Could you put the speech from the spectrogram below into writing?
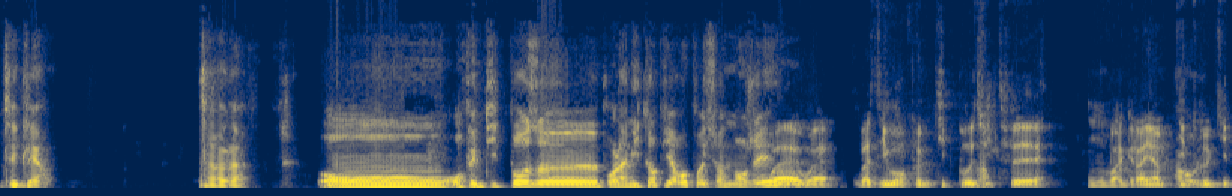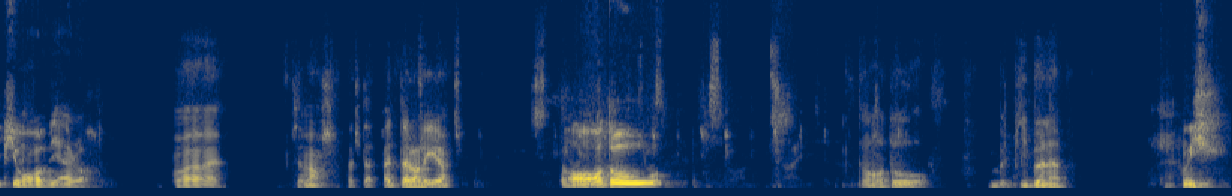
c'est clair. Ah, Voilà. On, on fait une petite pause euh, pour la mi-temps, Pierrot, pour histoire de manger Ouais, ou- ouais. Vas-y, on fait une petite pause Non. vite fait. On va grailler un petit Ah, oui. truc et puis on revient alors. Ouais, ouais. Ça marche. À tout à l'heure, les gars. Tantôt. Tantôt. Petit bon app. Oui.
